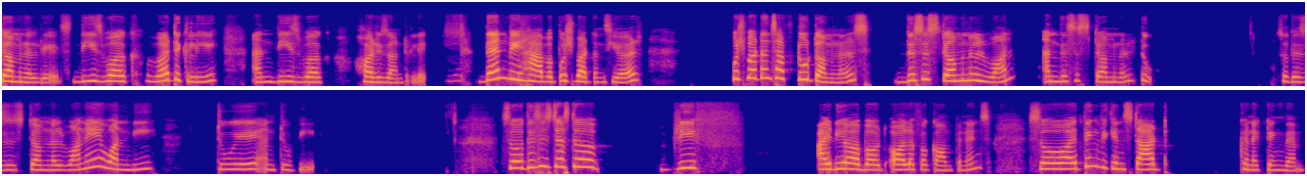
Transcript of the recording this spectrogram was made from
terminal rails. These work vertically and these work horizontally. Then we have a push buttons here. Push buttons have two terminals. This is terminal 1 and this is terminal 2 so this is terminal 1a 1b 2a and 2b so this is just a brief idea about all of our components. So i think we can start connecting them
